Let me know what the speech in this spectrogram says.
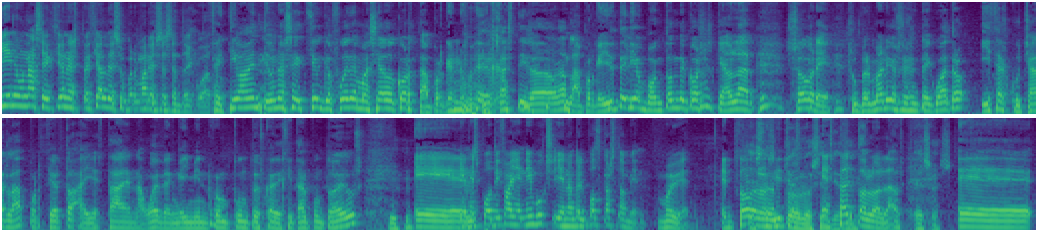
tiene una sección especial de Super Mario 64. Efectivamente, una sección que fue demasiado corta porque no me dejasteis alargarla, porque yo tenía un montón de cosas que hablar sobre Super Mario 64, hice escucharla, por cierto, ahí está en la web en gamingroom.euskadigital.eus. Eh, En Spotify, en ebooks y en Apple Podcast también. Muy bien. En todos, Está los, en sitios, todos los sitios, Está en todos los lados. Eso es. Eh,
